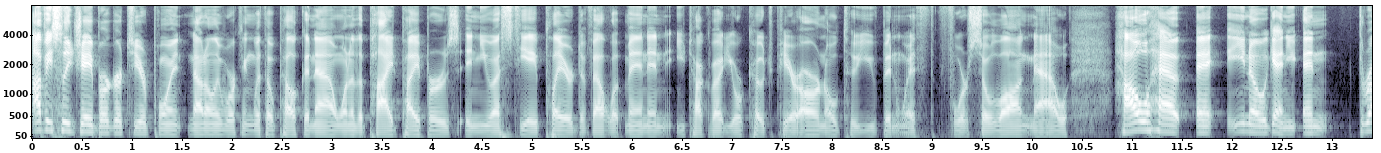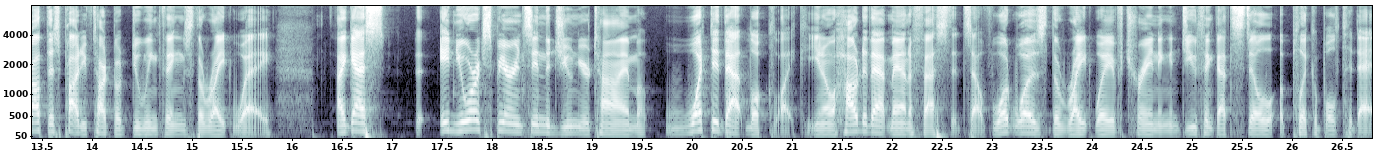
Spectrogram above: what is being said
obviously Jay Berger, to your point, not only working with Opelka now, one of the Pied Pipers in USTA player development, and you talk about your coach Pierre Arnold, who you've been with for so long now. How have eh, you know? Again, and throughout this pod, you've talked about doing things the right way. I guess in your experience in the junior time, what did that look like? You know, how did that manifest itself? What was the right way of training, and do you think that's still applicable today?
